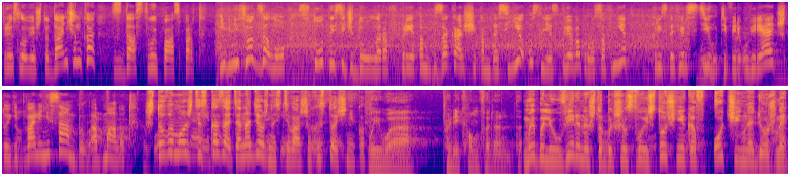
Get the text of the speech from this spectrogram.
при условии, что Данченко сдаст свой паспорт. И внесет залог 100 тысяч долларов. При этом к заказчикам досье у следствия вопросов нет. Кристофер Стил теперь уверяет, что едва ли не сам был обманут. Что вы можете сказать о надежности ваших источников? Мы были уверены, что большинство источников очень надежны,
